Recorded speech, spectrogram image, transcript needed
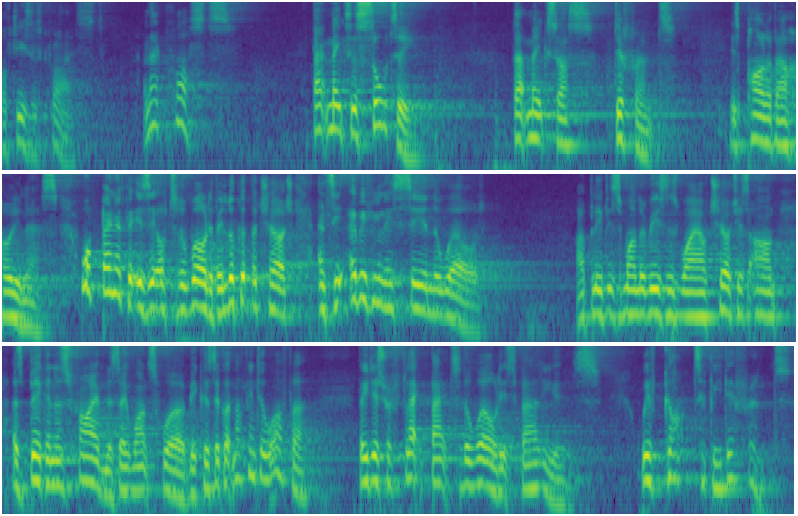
of Jesus Christ. And that costs. That makes us salty. That makes us different. It's part of our holiness. What benefit is it to the world if they look at the church and see everything they see in the world? I believe it's one of the reasons why our churches aren't as big and as thriving as they once were, because they've got nothing to offer. They just reflect back to the world its values. We've got to be different.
